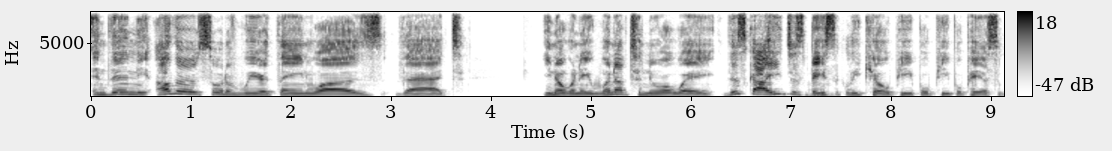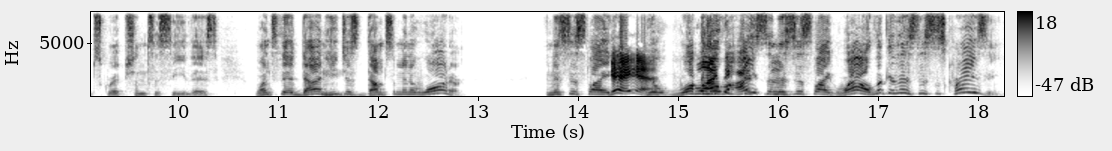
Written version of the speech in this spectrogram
and then the other sort of weird thing was that you know when they went up to norway this guy he just Mhm. basically killed people people pay a subscription to see this once they're done he Mhm. just dumps them in the water and it's just like Yeah, yeah. you're walking Well, over ice and is- it's just like wow look at this this is crazy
